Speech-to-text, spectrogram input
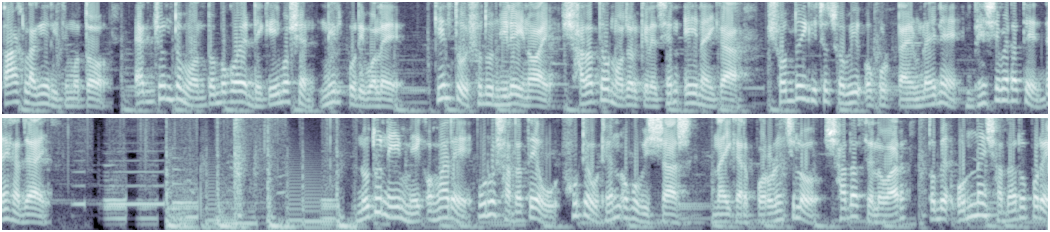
তাক লাগে রীতিমতো। একজন তো মন্তব্য করে ডেকেই বসেন নীলপরি বলে। কিন্তু শুধু নীলেই নয়, সাদাতেও নজর কেড়েছেন এই নায়িকা। সদ্যই কিছু ছবি অপুর টাইমলাইনে ভেসে বেড়াতে দেখা যায়। নতুন এই মেক ওভারে পুরো সাদাতেও ফুটে ওঠেন অপবিশ্বাস। নায়িকার পরনে ছিল সাদা সেলোয়ার, তবে অন্যায় সাদার উপরে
